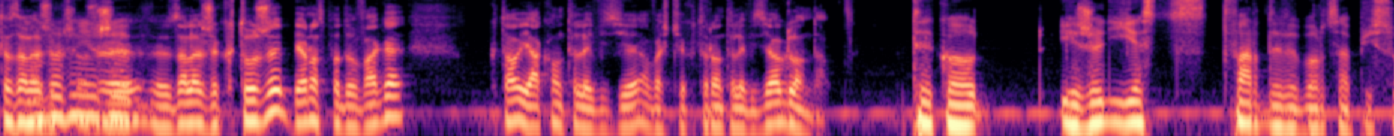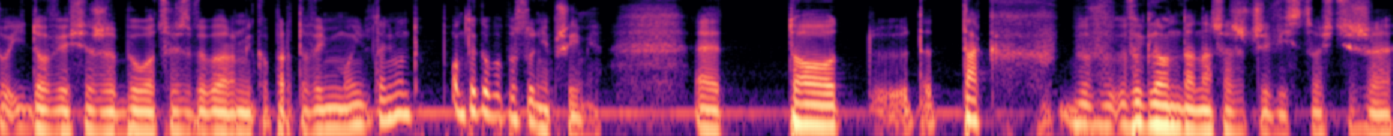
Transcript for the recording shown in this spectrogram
To zależy, wrażenie, którzy, że... zależy którzy, biorąc pod uwagę, kto jaką telewizję, a właściwie którą telewizję ogląda. Tylko jeżeli jest twardy wyborca PiSu i dowie się, że było coś z wyborami kopertowymi, moim zdaniem on, on tego po prostu nie przyjmie. E, to tak wygląda nasza rzeczywistość, że,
